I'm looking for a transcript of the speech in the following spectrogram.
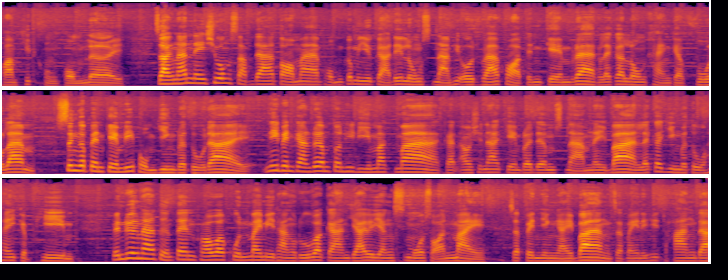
ความคิดของผมเลย จากนั้นในช่วงสัปดาห์ต่อมา ผมก็มีโอกาสได้ลงสนามที่โอทราฟอร์ดเป็นเกมแรก และก็ลงแข่งกับฟูลแลมซึ่งก็เป็นเกมที่ผมยิงประตูได้ นี่เป็นการเริ่มต้นที่ดีมากๆ การเอาชนะเกมประเดิมสนามในบ้าน และก็ยิงประตูให้กับทีม เป็นเรื่องน่าตื่นเต้น เพราะว่าคุณไม่มีทางรู้ว่าการย้ายไปยังสโมสรใหม่ จะเป็นยังไงบ้างจะไปในทิศทางใด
